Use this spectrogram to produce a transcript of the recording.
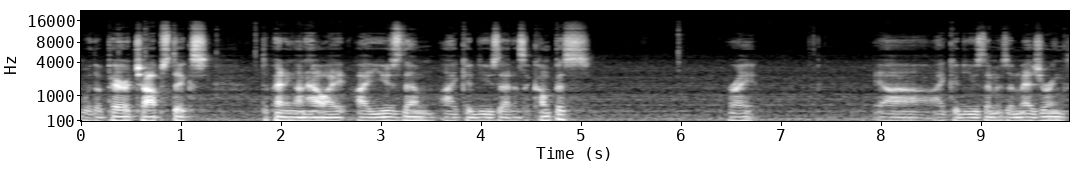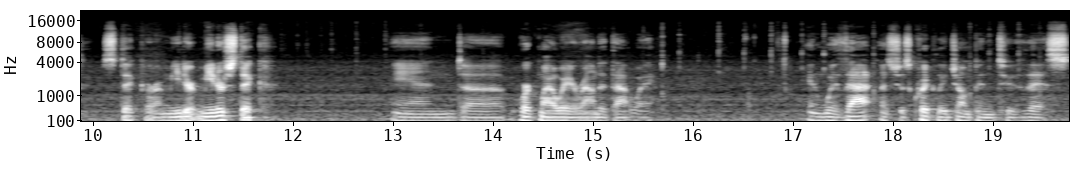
with a pair of chopsticks, depending on how I, I use them, I could use that as a compass, right? Uh, I could use them as a measuring stick or a meter meter stick, and uh, work my way around it that way. And with that, let's just quickly jump into this.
